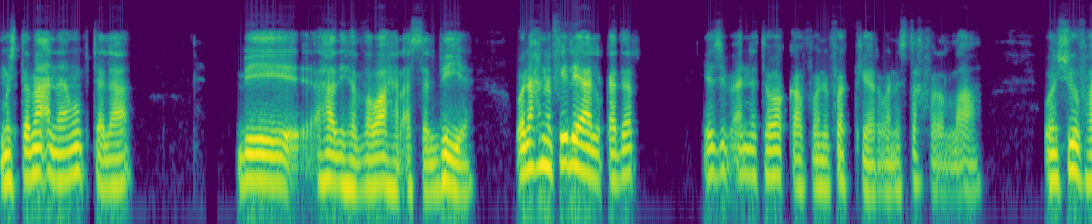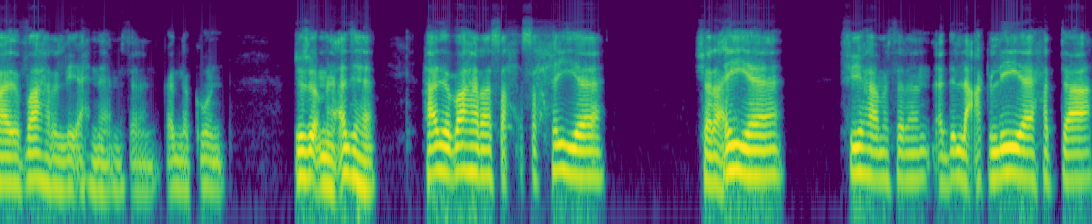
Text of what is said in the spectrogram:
مجتمعنا مبتلى بهذه الظواهر السلبية. ونحن في ليالي القدر يجب أن نتوقف ونفكر ونستغفر الله ونشوف هذه الظاهرة اللي إحنا مثلا قد نكون جزء من عندها. هذه ظاهرة صح صحية شرعية فيها مثلا أدلة عقلية حتى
